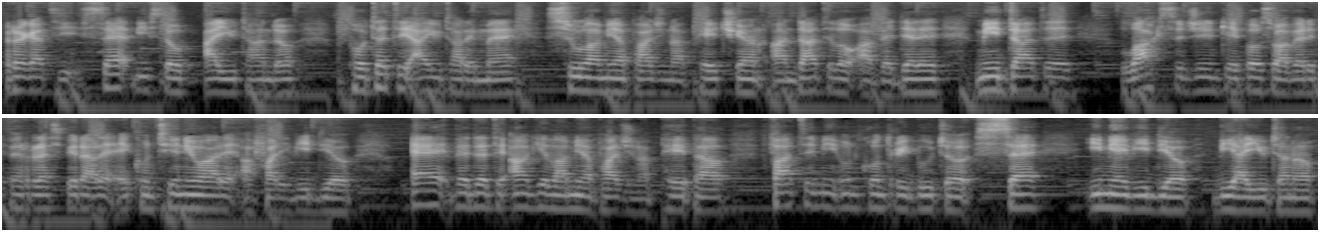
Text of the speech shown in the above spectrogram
Ragazzi, se vi sto aiutando, potete aiutare me sulla mia pagina Patreon, andatelo a vedere, mi date l'oxygen che posso avere per respirare e continuare a fare video e vedete anche la mia pagina PayPal, fatemi un contributo se i miei video vi aiutano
